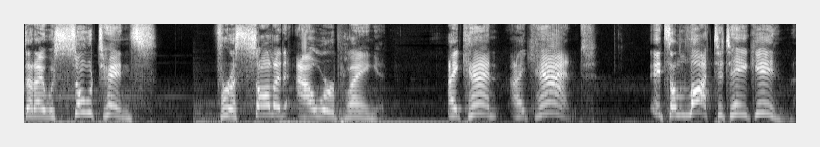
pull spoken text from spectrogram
that I was so tense for a solid hour playing it. I can't, I can't. It's a lot to take in.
